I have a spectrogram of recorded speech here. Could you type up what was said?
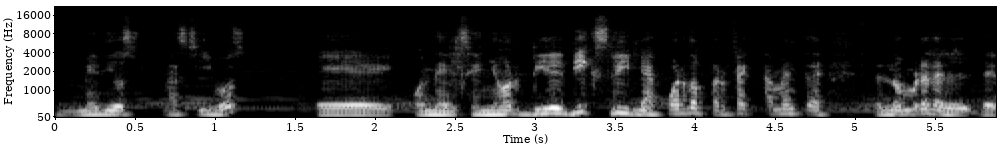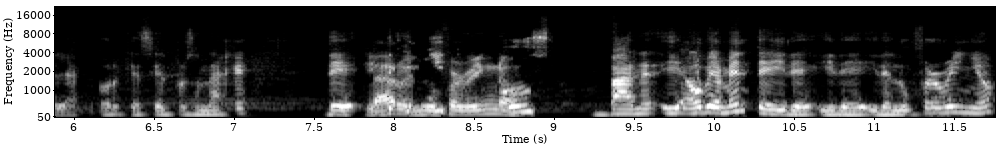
medios masivos. Eh, con el señor Bill Bixby, me acuerdo perfectamente del nombre del, actor que hacía el personaje de, claro, de Banner, y obviamente, y de, y de, y de Lou Ferrigno,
